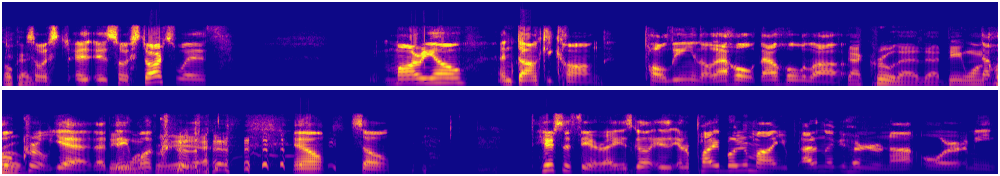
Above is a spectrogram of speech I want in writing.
Okay. So it's, it, it so it starts with Mario and Donkey Kong, Know that whole that whole uh that crew, that that day one that crew. whole crew, yeah, that day, one crew, Yeah. you know. So here's the theory, right? It's gonna it, it'll probably blow your mind. You I don't know if you heard it or not, or I mean,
